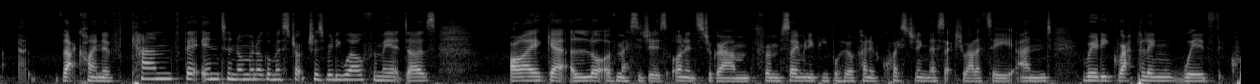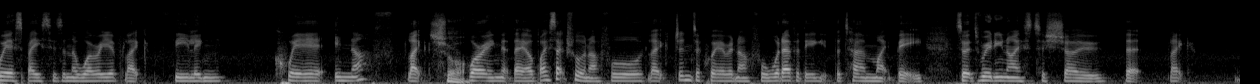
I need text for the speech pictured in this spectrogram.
that kind of can fit into non-monogamous structures really well. For me, it does. I get a lot of messages on Instagram from so many people who are kind of questioning their sexuality and really grappling with queer spaces and the worry of like feeling queer enough, like Sure. worrying that they are bisexual enough or like genderqueer enough or whatever the the term might be. So it's really nice to show that like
